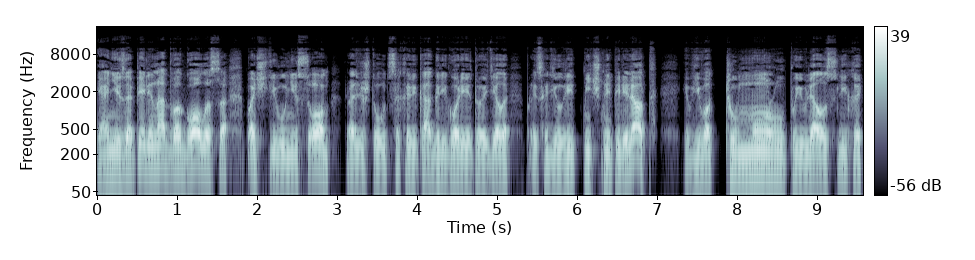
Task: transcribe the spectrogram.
и они запели на два голоса, почти в унисон, разве что у цеховика Григория то и дело происходил ритмичный перелет, и в его «тумору» появлялось лихое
